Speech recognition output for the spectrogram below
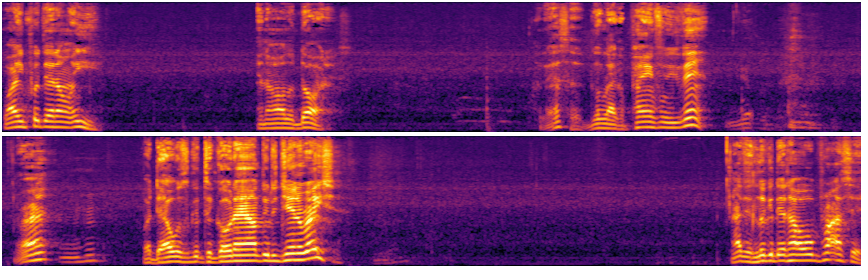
Why you put that on Eve and all the daughters? That's a look like a painful event, Yep. right? Mm-hmm. But that was good to go down through the generation. I just look at that whole process.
